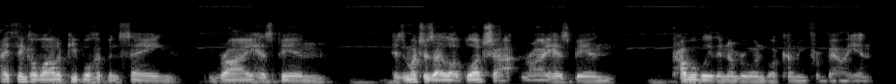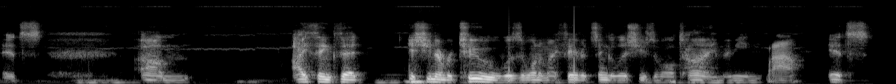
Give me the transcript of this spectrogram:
I think a lot of people have been saying Rai has been, as much as I love Bloodshot, Rai has been probably the number one book coming from Valiant. It's, um, I think that issue number two was one of my favorite single issues of all time. I mean, wow, it's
